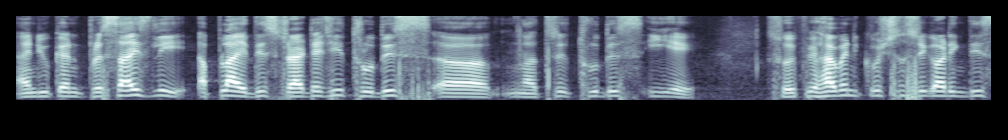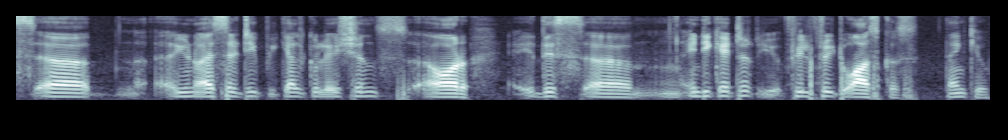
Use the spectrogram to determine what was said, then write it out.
and you can precisely apply this strategy through this uh, uh, th through this EA. So if you have any questions regarding this, uh, you know, SLTP calculations or this um, indicator, feel free to ask us. Thank you.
